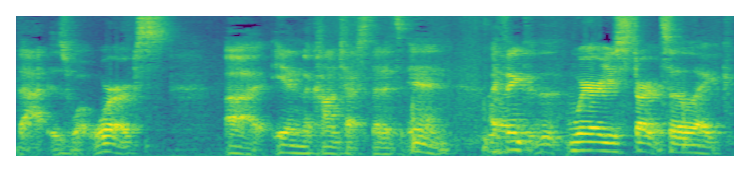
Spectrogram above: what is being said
that is what works uh, in the context that it's in. I think th- where you start to like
